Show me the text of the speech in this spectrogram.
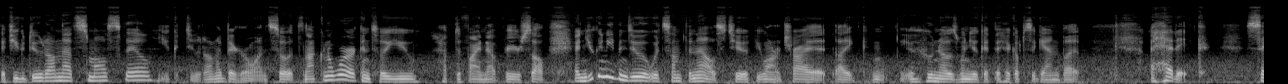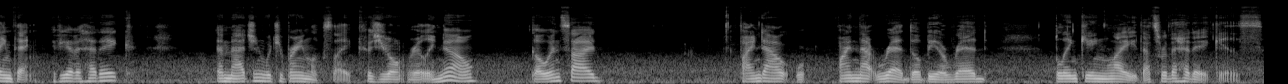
If you could do it on that small scale, you could do it on a bigger one. So it's not going to work until you have to find out for yourself. And you can even do it with something else too if you want to try it. Like, who knows when you'll get the hiccups again, but a headache, same thing. If you have a headache, imagine what your brain looks like because you don't really know. Go inside, find out find that red. There'll be a red blinking light. That's where the headache is.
